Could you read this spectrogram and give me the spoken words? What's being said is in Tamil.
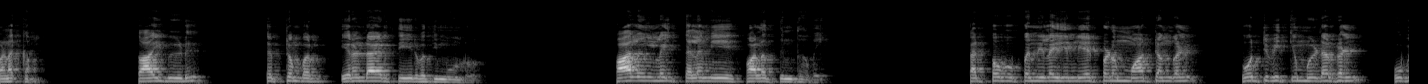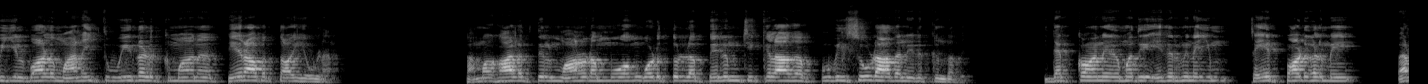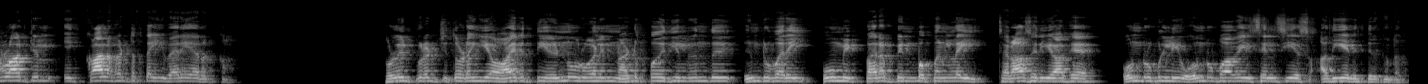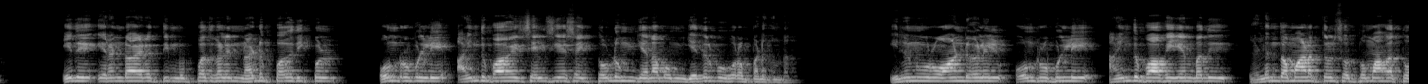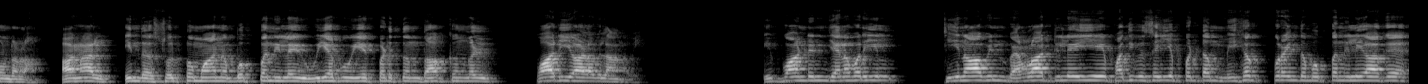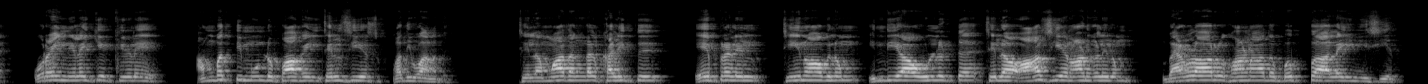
வணக்கம். தாய் வீடு செப்டம்பர் இரண்டாயிரத்தி இருபத்தி மூன்று. காலநிலை தலைமையே காலத்தின் தேவை. தட்பவெப்ப நிலையில் ஏற்படும் மாற்றங்கள் தோற்றுவிக்கும் இடர்கள் புவியில் வாழும் அனைத்து உயிர்களுக்குமான பேராபத்தாகியுள்ளன சமகாலத்தில் மானுடம் முகம் கொடுத்துள்ள பெரும் சிக்கலாக புவி சூடாதல் இருக்கின்றது. இதற்கான எமது எதிர்வினையும் செயற்பாடுகளுமே வரலாற்றில் இக்காலகட்டத்தை வரையறுக்கும். தொழிற்புரட்சி தொடங்கிய ஆயிரத்தி எண்ணூறுகளின் நடுப்பகுதியிலிருந்து இன்று வரை பூமி பரப்பின் வெப்பநிலை சராசரியாக ஒன்று புள்ளி ஒன்று பாகை செல்சியஸ் அதிகரித்திருக்கின்றது. இது இரண்டாயிரத்தி முப்பதுகளின் நடுப்பகுதிக்குள் ஒன்று புள்ளி ஐந்து பாகை செல்சியஸை தொடும் எனவும் எதிர்ப்பு கூறப்படுகின்றது. இருநூறு ஆண்டுகளில் ஒன்று புள்ளி ஐந்து பாகை என்பது எழுந்தமானத்தில் சொற்பமாக தோன்றலாம். ஆனால் இந்த சொற்பமான வெப்பநிலை உயர்வு ஏற்படுத்தும் தாக்கங்கள் பாரிய அளவிலானவை. இவ்வாண்டின் ஜனவரியில் சீனாவின் வரலாற்றிலேயே பதிவு செய்யப்பட்ட மிக குறைந்த வெப்பநிலையாக உரைநிலைக்கு கீழே ஐம்பத்தி மூன்று பாகை செல்சியஸ் பதிவானது. சில மாதங்கள் கழித்து ஏப்ரலில் சீனாவிலும் இந்தியா உள்ளிட்ட சில ஆசிய நாடுகளிலும் வரலாறு காணாத வெப்ப அலை வீசியது.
